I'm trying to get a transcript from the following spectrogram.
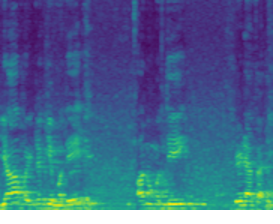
या बैठकीमध्ये अनुमती देण्यात आली.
